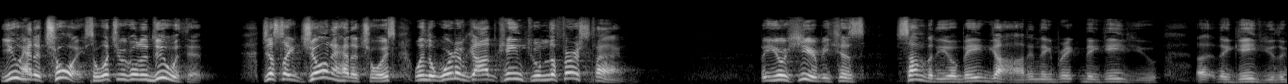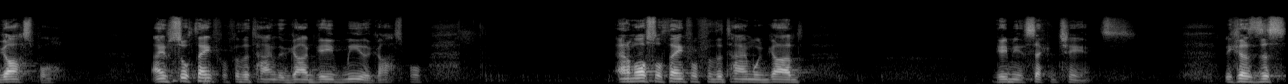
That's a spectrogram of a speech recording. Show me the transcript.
you had a choice of what you were going to do with it. Just like Jonah had a choice when the word of God came to him the first time. But you're here because Somebody obeyed God and they, they, gave, you, uh, they gave you the gospel. I am so thankful for the time that God gave me the gospel. And I'm also thankful for the time when God gave me a second chance. Because this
